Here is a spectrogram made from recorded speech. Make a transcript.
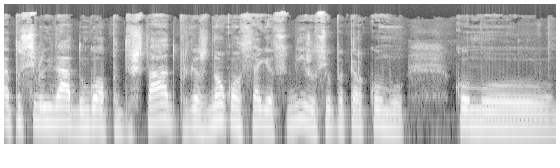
a possibilidade de um golpe de Estado, porque eles não conseguem assumir o seu papel como como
